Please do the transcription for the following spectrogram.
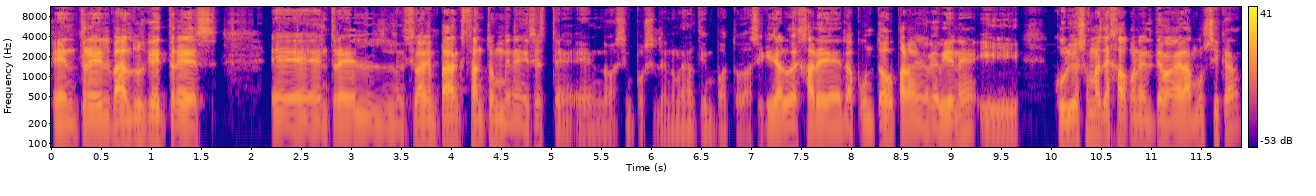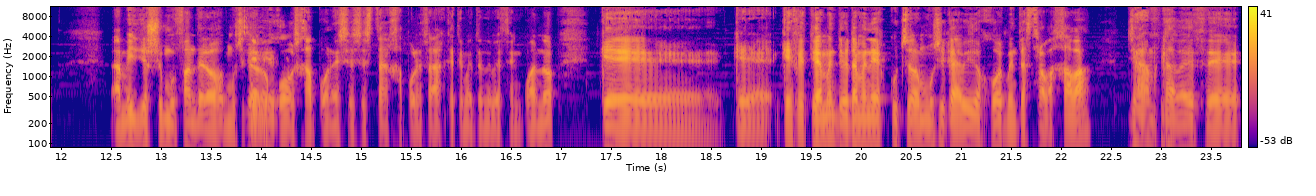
entre el Baldur's Gate 3, eh, entre el Cyberpunk, Phantom Menace, este, eh, no es imposible, no me da tiempo a todo. Así que ya lo dejaré de apuntado para el año que viene. Y curioso me has dejado con el tema de la música. A mí yo soy muy fan de la música de los juegos japoneses, estas japonesadas que te meten de vez en cuando, que, que, efectivamente yo también he escuchado música de videojuegos mientras trabajaba, ya cada vez eh,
